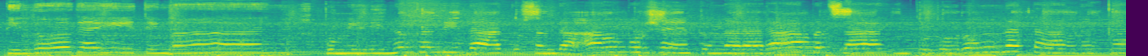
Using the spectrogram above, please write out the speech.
Bilog ay itiman Pumili ng kandidato Sandaang porsyento nararapat sa ating tuturong natataka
